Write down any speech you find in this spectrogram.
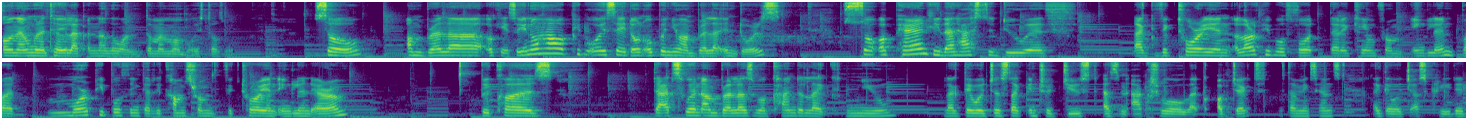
Oh, and I'm gonna tell you like another one that my mom always tells me. So, umbrella. Okay, so you know how people always say don't open your umbrella indoors? So apparently that has to do with like Victorian. A lot of people thought that it came from England, but more people think that it comes from the Victorian England era because that's when umbrellas were kind of like new like they were just like introduced as an actual like object if that makes sense like they were just created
